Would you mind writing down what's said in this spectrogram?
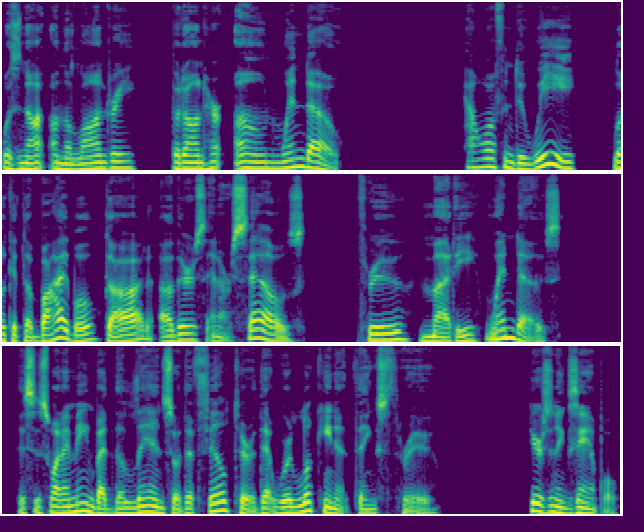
was not on the laundry, but on her own window. How often do we look at the Bible, God, others, and ourselves through muddy windows? This is what I mean by the lens or the filter that we're looking at things through. Here's an example.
